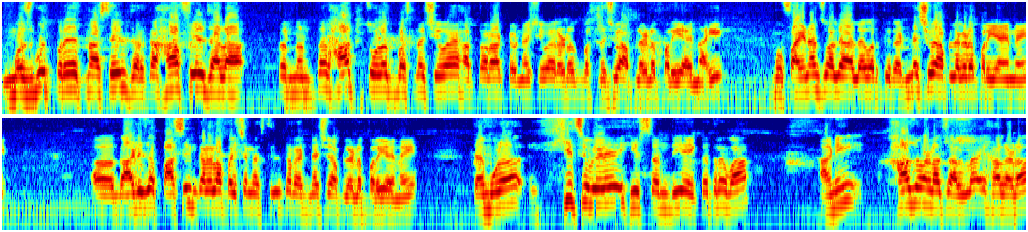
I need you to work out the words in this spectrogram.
मजबूत प्रयत्न असेल जर का हा फेल झाला तर नंतर हात चोळत बसण्याशिवाय हातावर हात ठेवण्याशिवाय रडत बसण्याशिवाय आपल्याकडे पर्याय नाही. मग फायनान्सवाले आल्यावरती रडण्याशिवाय आपल्याकडे पर्याय नाही. गाडीचं पासिंग करायला पैसे नसतील तर रडण्याशिवाय आपल्याला पर्याय नाही. त्यामुळं हीच वेळ ही हीच संधी एकत्र व्हा. आणि हा जो लढा चाललाय हा लढा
